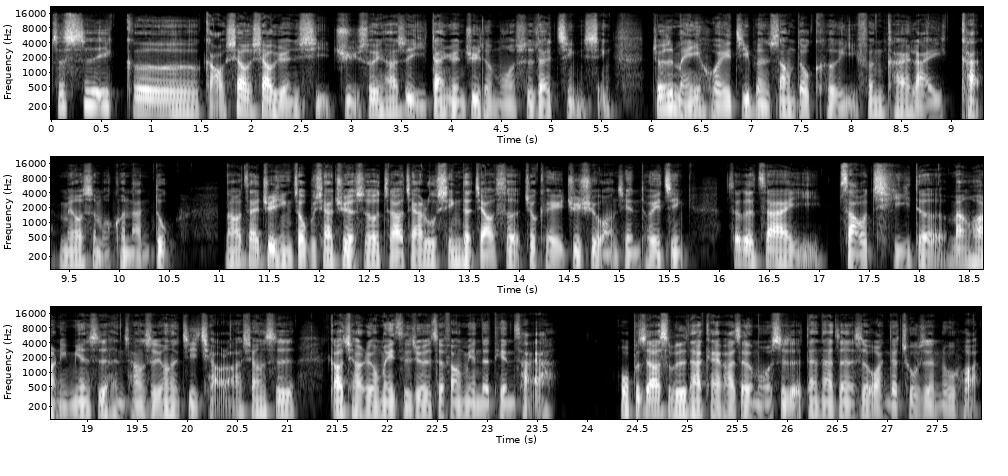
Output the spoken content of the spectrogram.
这是一个搞笑校园喜剧，所以它是以单元剧的模式在进行，就是每一回基本上都可以分开来看，没有什么困难度。然后在剧情走不下去的时候，只要加入新的角色，就可以继续往前推进。这个在早期的漫画里面是很常使用的技巧啦，像是高桥留美子就是这方面的天才啊。我不知道是不是他开发这个模式的，但他真的是玩得出神入化。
